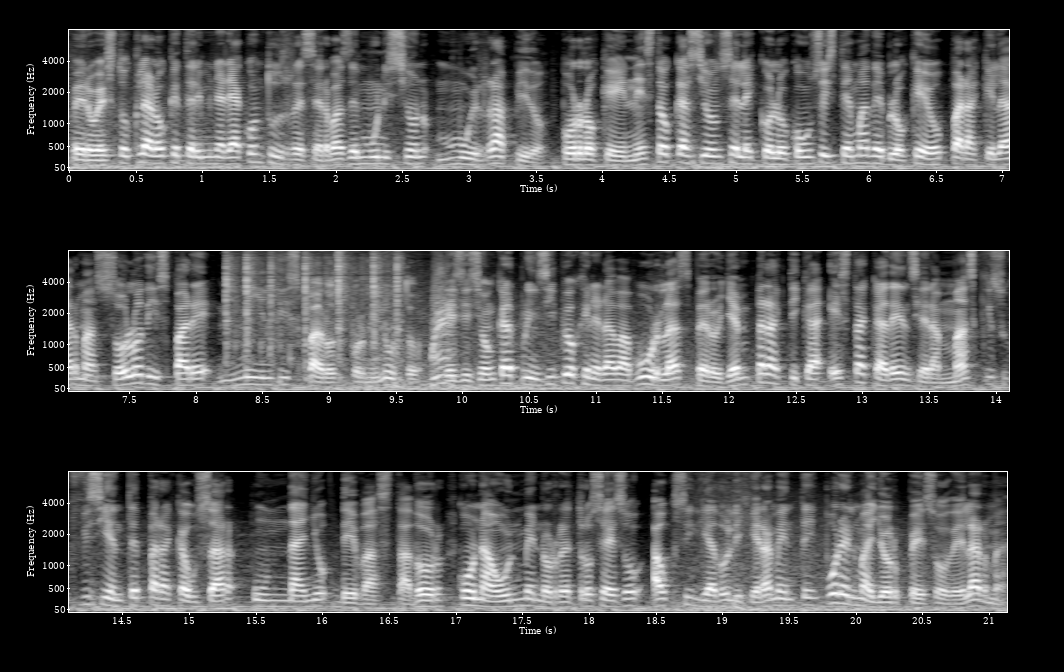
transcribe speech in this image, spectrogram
pero esto claro que terminaría con tus reservas de munición muy rápido, por lo que en esta ocasión se le colocó un sistema de bloqueo para que el arma solo dispare mil disparos por minuto, decisión que al principio generaba burlas, pero ya en práctica esta cadencia era más que suficiente para causar un daño devastador con aún menor retroceso auxiliado ligeramente por el mayor peso del arma.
